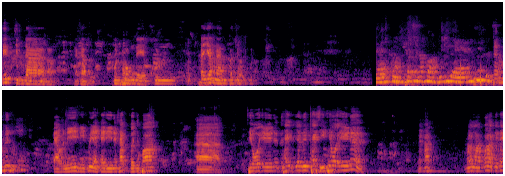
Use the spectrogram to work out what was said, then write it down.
ลิปจินดาเนาะนะครับ คุณพงษ์เดชคุณพยนันท์ประจวบคุณคุณพัชรพรยิ้มแย้มที่ปรึกเพิ่ษามขึ้น แต่วันนี้มีผู้ใหญ่ใจดีนะครับ โดยเฉพาะอ่า TOA เนี่ยให้อย่าลืมใช้สี TOA เนอะนะครับ แล้วเราก็จะได้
